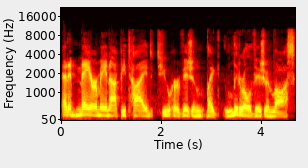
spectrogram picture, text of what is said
and it may or may not be tied to her vision, like literal vision loss.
